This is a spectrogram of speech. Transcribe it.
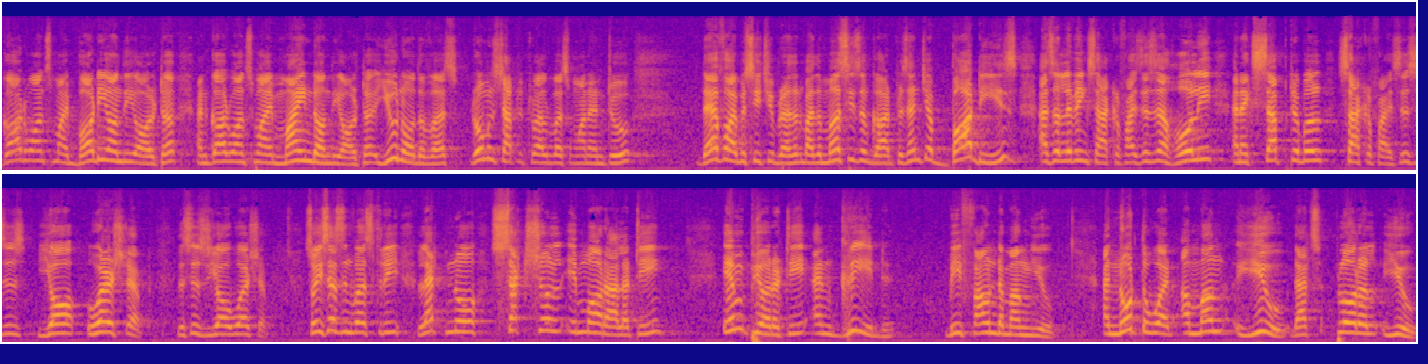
God wants my body on the altar, and God wants my mind on the altar. You know the verse, Romans chapter 12, verse 1 and 2. Therefore, I beseech you, brethren, by the mercies of God, present your bodies as a living sacrifice. This is a holy and acceptable sacrifice. This is your worship. This is your worship. So he says in verse 3 let no sexual immorality, impurity, and greed be found among you. And note the word among you, that's plural you,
